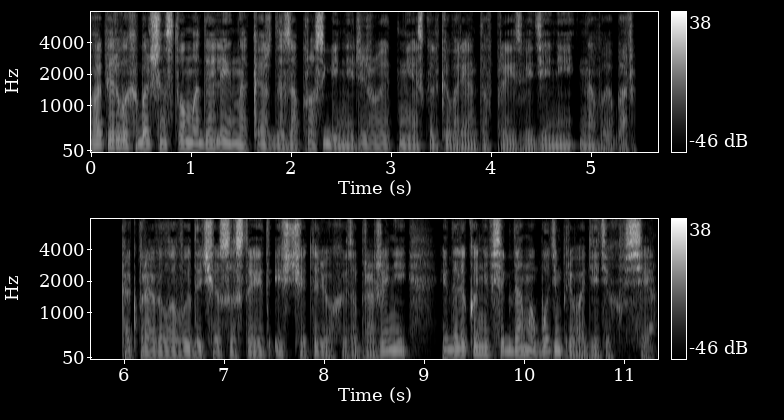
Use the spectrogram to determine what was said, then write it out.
Во-первых, большинство моделей на каждый запрос генерирует несколько вариантов произведений на выбор. Как правило, выдача состоит из четырех изображений, и далеко не всегда мы будем приводить их все.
